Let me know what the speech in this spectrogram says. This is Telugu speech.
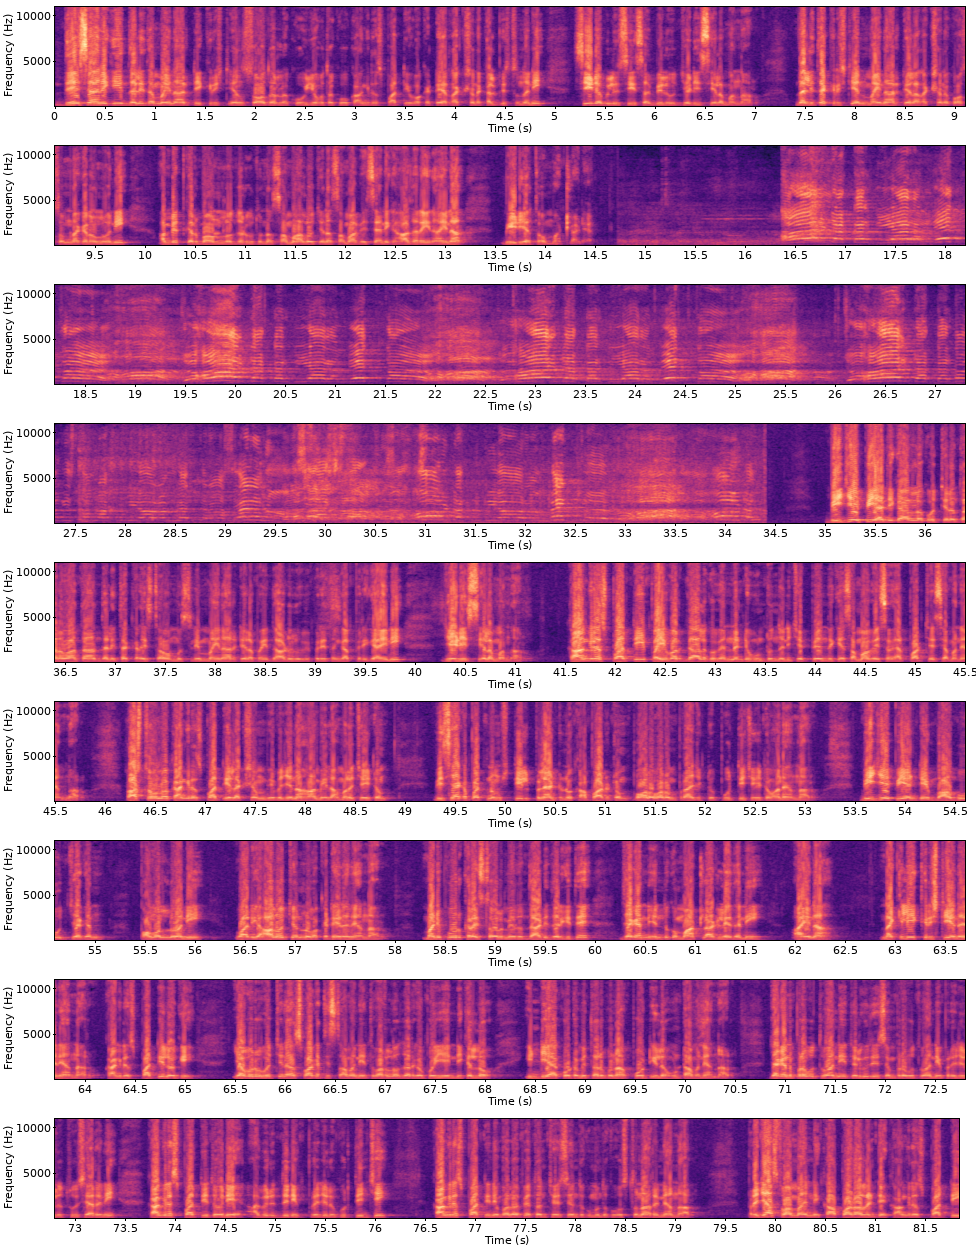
దేశానికి దళిత మైనారిటీ క్రిస్టియన్ సోదరులకు యువతకు కాంగ్రెస్ పార్టీ ఒకటే రక్షణ కల్పిస్తుందని సిడబ్ల్యూసి సభ్యులు జడి శీలమన్నారు. దళిత క్రిస్టియన్ మైనారిటీల రక్షణ కోసం నగరంలోని అంబేద్కర్ భవన్లో జరుగుతున్న సమాలోచన సమావేశానికి హాజరైన ఆయన మీడియాతో మాట్లాడారు. అంబేద్కర్! బీజేపీ అధికారంలోకి వచ్చిన తర్వాత దళిత క్రైస్తవ ముస్లిం మైనారిటీలపై దాడులు విపరీతంగా పెరిగాయని జేడీ శీలం అన్నారు కాంగ్రెస్ పార్టీ పై వర్గాలకు వెన్నంటి ఉంటుందని చెప్పేందుకే సమావేశం ఏర్పాటు చేశామని అన్నారు. రాష్ట్రంలో కాంగ్రెస్ పార్టీ లక్ష్యం విభజన హామీలు అమలు చేయటం విశాఖపట్నం స్టీల్ ప్లాంట్ను కాపాడటం పోలవరం ప్రాజెక్టు పూర్తి చేయటం అని అన్నారు. బీజేపీ అంటే బాబు జగన్ పవన్లు అని వారి ఆలోచనలు ఒకటేనని అన్నారు. మణిపూర్ క్రైస్తవుల మీద దాడి జరిగితే జగన్ ఎందుకు మాట్లాడలేదని ఆయన నకిలీ క్రిస్టియన్ అని అన్నారు. కాంగ్రెస్ పార్టీలోకి ఎవరు వచ్చినా స్వాగతిస్తామని త్వరలో జరగబోయే ఎన్నికల్లో ఇండియా కూటమి తరపున పోటీలో ఉంటామని అన్నారు. జగన్ ప్రభుత్వాన్ని తెలుగుదేశం ప్రభుత్వాన్ని ప్రజలు చూశారని కాంగ్రెస్ పార్టీతోనే అభివృద్ధిని ప్రజలు గుర్తించి కాంగ్రెస్ పార్టీని బలోపేతం చేసేందుకు ముందుకు వస్తున్నారని అన్నారు. ప్రజాస్వామ్యాన్ని కాపాడాలంటే కాంగ్రెస్ పార్టీ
